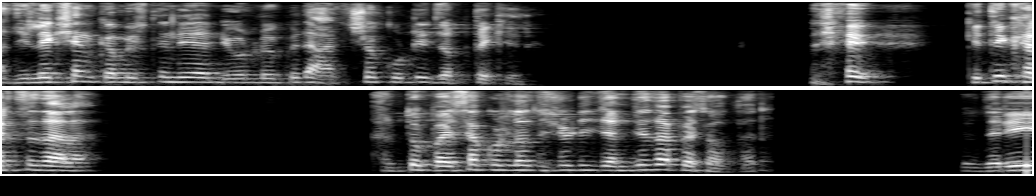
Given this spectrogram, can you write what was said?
आज इलेक्शन कमिशनने या निवडणुकीत आठशे कोटी जप्त केले. म्हणजे किती खर्च झाला? आणि तो पैसा कुठला? तर शेवटी जनतेचा पैसा होता ना. तो जरी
